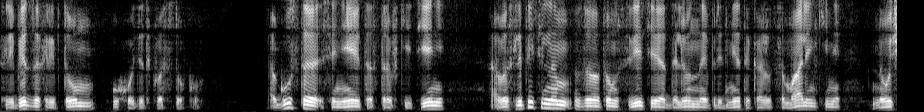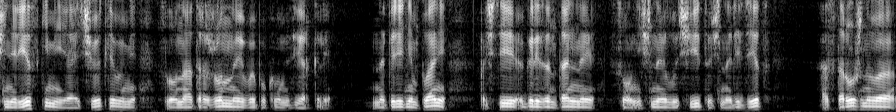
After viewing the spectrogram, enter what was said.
хребет за хребтом уходят к востоку. А густо синеют островки тени, а в ослепительном золотом свете отдаленные предметы кажутся маленькими, но очень резкими и отчетливыми, словно отраженные в выпуклом зеркале. На переднем плане почти горизонтальные солнечные лучи, точно резец осторожного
